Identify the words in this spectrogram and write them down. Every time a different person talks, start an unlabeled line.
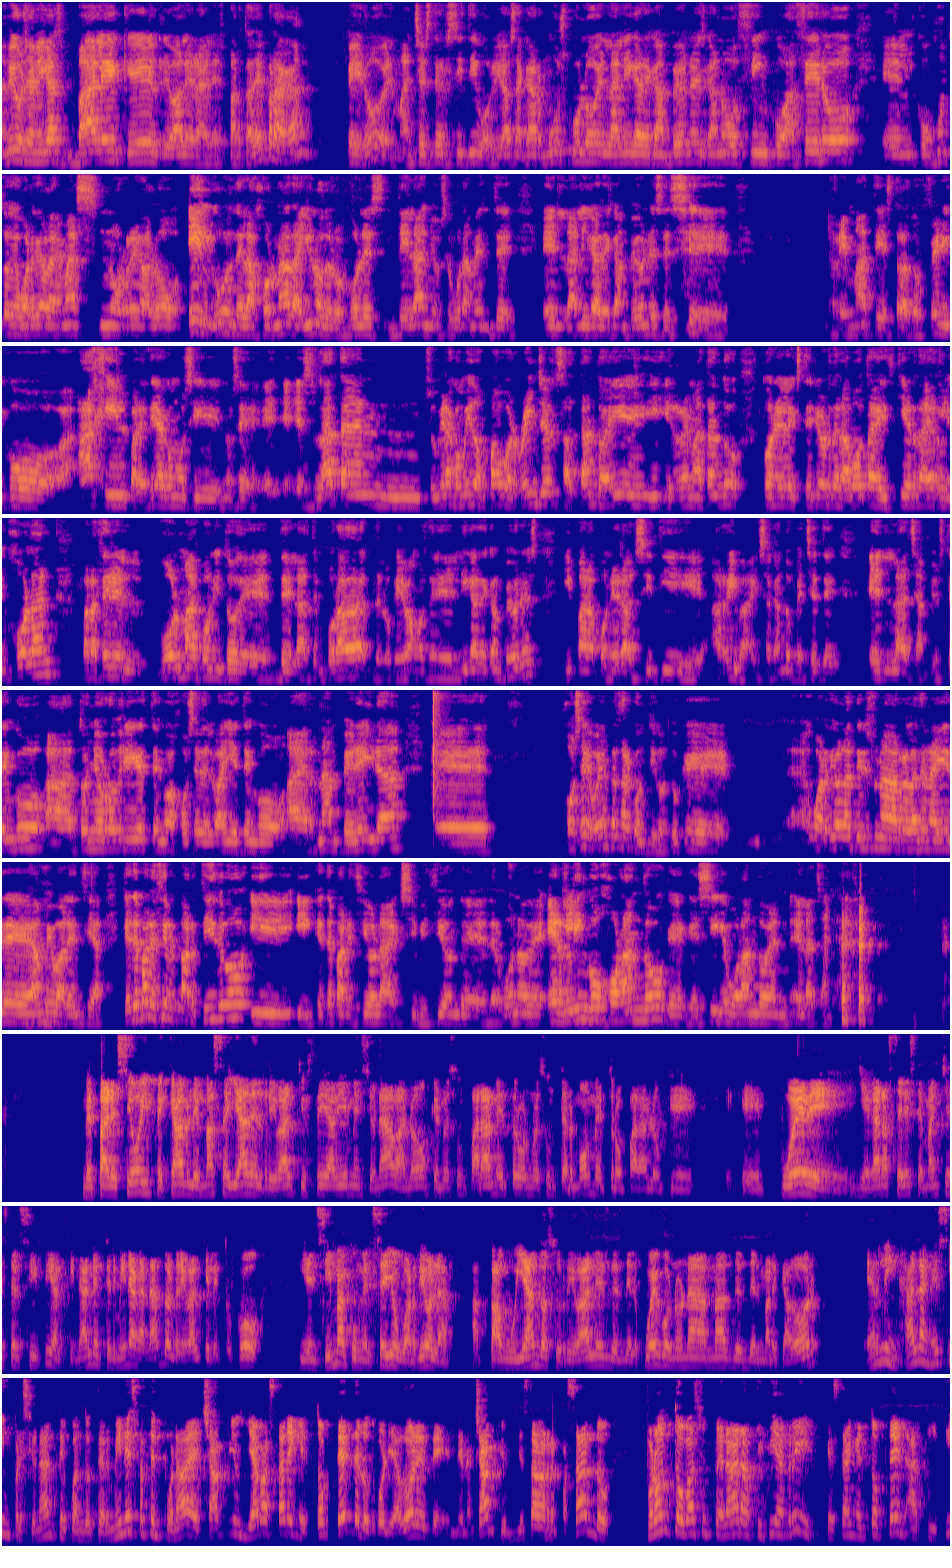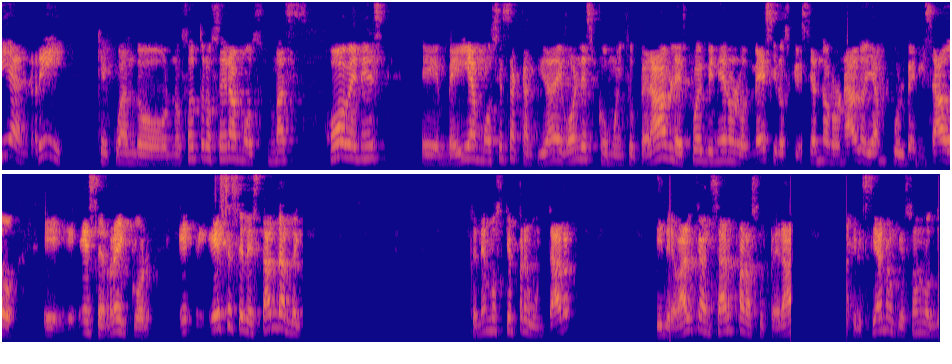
Amigos y amigas, vale que el rival era el Esparta de Praga, pero el Manchester City volvió a sacar músculo en la Liga de Campeones, ganó 5 a 0. El conjunto de Guardiola además nos regaló el gol de la jornada y uno de los goles del año seguramente en la Liga de Campeones, ese remate estratosférico, ágil, parecía como si, no sé, Slatan se hubiera comido un Power Ranger saltando ahí y, rematando con el exterior de la bota izquierda Erling Holland para hacer el gol más bonito de, la temporada, de lo que llevamos de Liga de Campeones, y para poner al City arriba y sacando pechete en la Champions. Tengo a Toño Rodríguez, tengo a José del Valle, tengo a Hernán Pereira. Eh, José, voy a empezar contigo. Tú que Guardiola tienes una relación ahí de ambivalencia. ¿Qué te pareció el partido y, qué te pareció la exhibición del bueno de Erlingo Holando, que, sigue volando en, la Champions?
Me pareció impecable, más allá del rival que usted ya bien mencionaba, ¿no? que no es un parámetro, no es un termómetro para lo que eh, puede llegar a ser este Manchester City, al final le termina ganando al rival que le tocó y encima con el sello Guardiola, apabullando a sus rivales desde el juego, no nada más desde el marcador Erling Haaland es impresionante. Cuando termine esta temporada de Champions ya va a estar en el top 10 de los goleadores de, la Champions. Ya estaba repasando. Pronto va a superar a Titi Henry, que está en el top 10. A Titi Henry, que cuando nosotros éramos más jóvenes eh, veíamos esa cantidad de goles como insuperable. Después vinieron los Messi, los Cristiano Ronaldo y han pulverizado eh, ese récord. E, ese es el estándar de... Tenemos que preguntar si le va a alcanzar para superar a Cristiano, que son los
